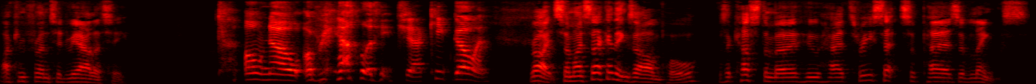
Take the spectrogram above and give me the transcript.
I confronted reality. Oh no, a reality check. Keep going. Right, so my second example was a customer who had three sets of pairs of links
